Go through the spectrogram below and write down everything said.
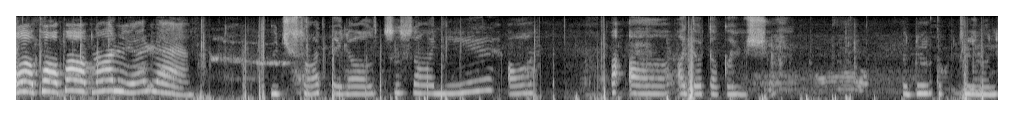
Hop hop hop ne oluyor öyle? 3 saat 56 saniye. Aa. Aa. Ay 4 dakikaymış. Ödüm koptu yani.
